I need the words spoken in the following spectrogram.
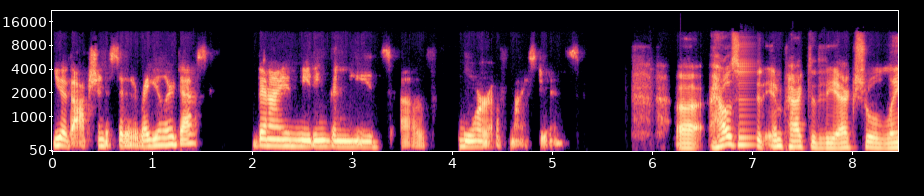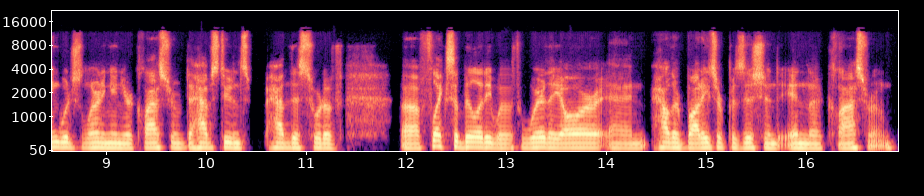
you have the option to sit at a regular desk, then I am meeting the needs of more of my students. Uh, how has it impacted the actual language learning in your classroom to have students have this sort of uh, flexibility with where they are and how their bodies are positioned in the classroom?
